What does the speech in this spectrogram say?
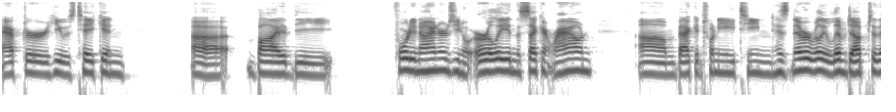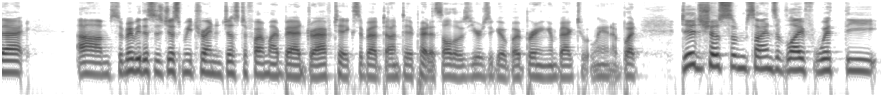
after he was taken uh, by the 49ers, you know, early in the second round um, back in 2018, has never really lived up to that. Um, so maybe this is just me trying to justify my bad draft takes about Dante Pettis all those years ago by bringing him back to Atlanta. But did show some signs of life with the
